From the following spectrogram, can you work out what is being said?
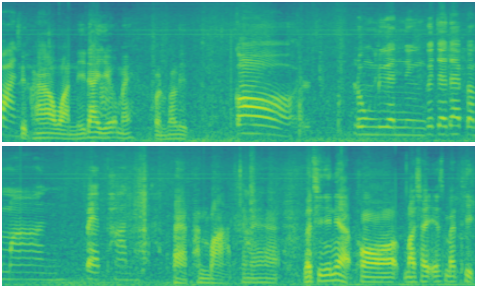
วันสิบห้าวันนี้ได้เยอะไหมผลผลิต ก็โรงเรือนหนึ่งก็จะได้ประมาณแปดพัน8,000บาทใช่ไหมฮะ แล้วทีนี้เนี่ยพอมาใช้ S Matic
